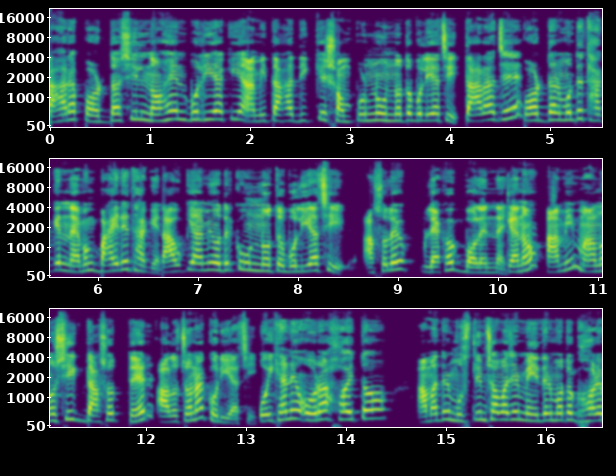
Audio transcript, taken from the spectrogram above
তাহারা পর্দাশীল নহেন বলিয়া কি আমি তাহাদিগকে সম্পূর্ণ উন্নত বলিয়াছি? তারা যে পর্দার মধ্যে থাকেন না এবং বাইরে থাকেন, তাও কি আমি ওদেরকে উন্নত বলিয়াছি? আসলে লেখক বলেন নাই। কেন? আমি মানসিক দাসত্বের আলোচনা করিয়াছি। ওইখানে ওরা হয়তো আমাদের মুসলিম সমাজের মেয়েদের মতো ঘরে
